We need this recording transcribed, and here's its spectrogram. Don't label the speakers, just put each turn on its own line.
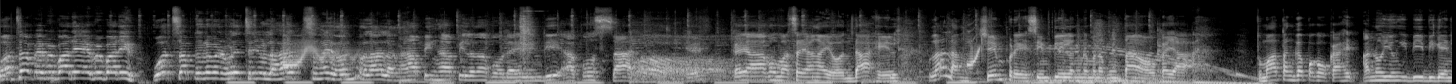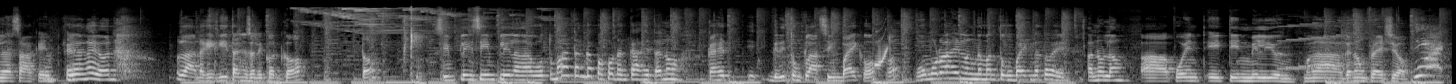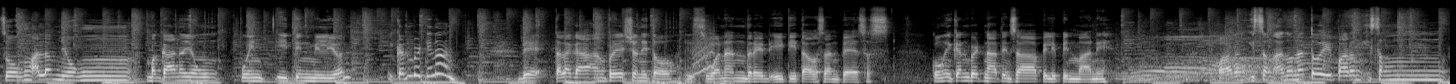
What's up everybody, everybody? What's up na naman ulit sa inyo lahat? So ngayon, wala lang, happy-happy lang ako dahil hindi ako sad. Okay? Kaya ako masaya ngayon dahil wala lang. Siyempre, simple lang naman akong tao kaya tumatanggap ako kahit ano yung ibibigay nila sa akin. Kaya ngayon, wala, nakikita niyo sa likod ko? Ito? Simpleng-simple lang ako. Tumatanggap ako ng kahit ano. Kahit ganitong klaseng bike, oh. oh. Mumurahin lang naman tong bike na to eh. Ano lang, ah, 0.18 million. Mga ganong presyo. So kung alam nyo kung magkano yung 0.18 million, i-convert nyo na. Hindi, talaga ang presyo nito is 180,000 pesos. Kung i-convert natin sa Philippine money. Parang isang ano na to eh, parang isang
